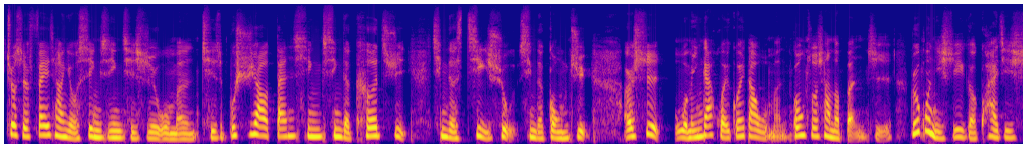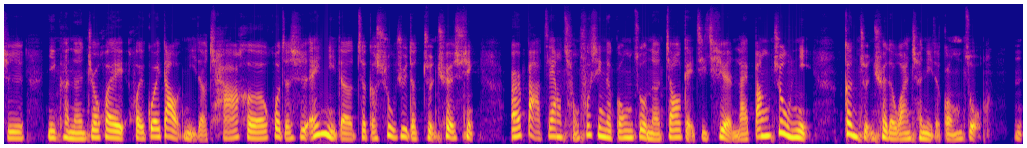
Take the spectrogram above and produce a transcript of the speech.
就是非常有信心。其实我们其实不需要担心新的科技、新的技术、新的工具，而是我们应该回归到我们工作上的本质。如果你是一个会计师，你可能就会回归到你的查核，或者是诶你的这个数据的准确性，而把这样重复性的工作呢交给机器人来帮助你更准确的完成你的工作。嗯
